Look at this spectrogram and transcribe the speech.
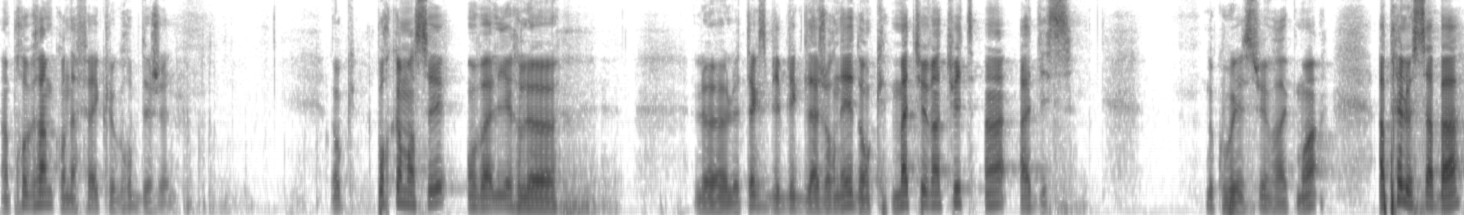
un programme qu'on a fait avec le groupe de jeunes. Donc, pour commencer, on va lire le, texte biblique de la journée, donc Matthieu 28, 1 à 10. Donc, vous pouvez suivre avec moi. Après le sabbat,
